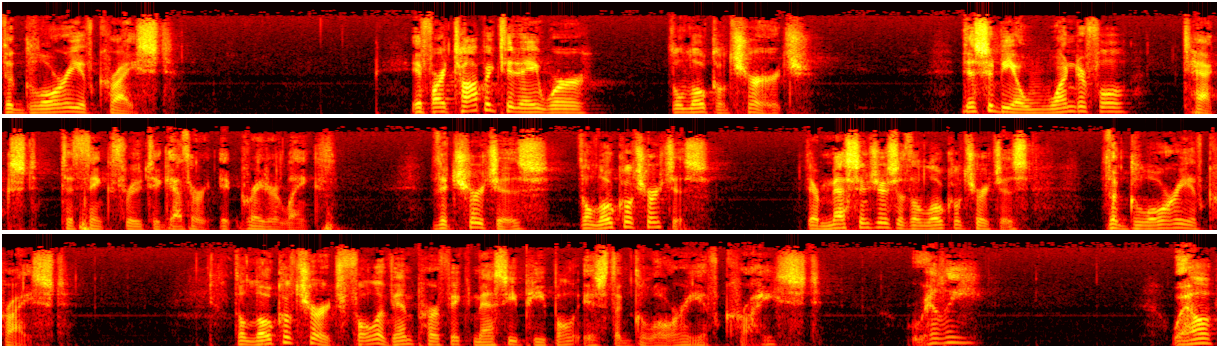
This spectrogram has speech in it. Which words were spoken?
the glory of Christ. If our topic today were the local church, this would be a wonderful text to think through together at greater length. The churches, the local churches, they're messengers of the local churches, the glory of Christ. The local church, full of imperfect, messy people, is the glory of Christ. Really? Well,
